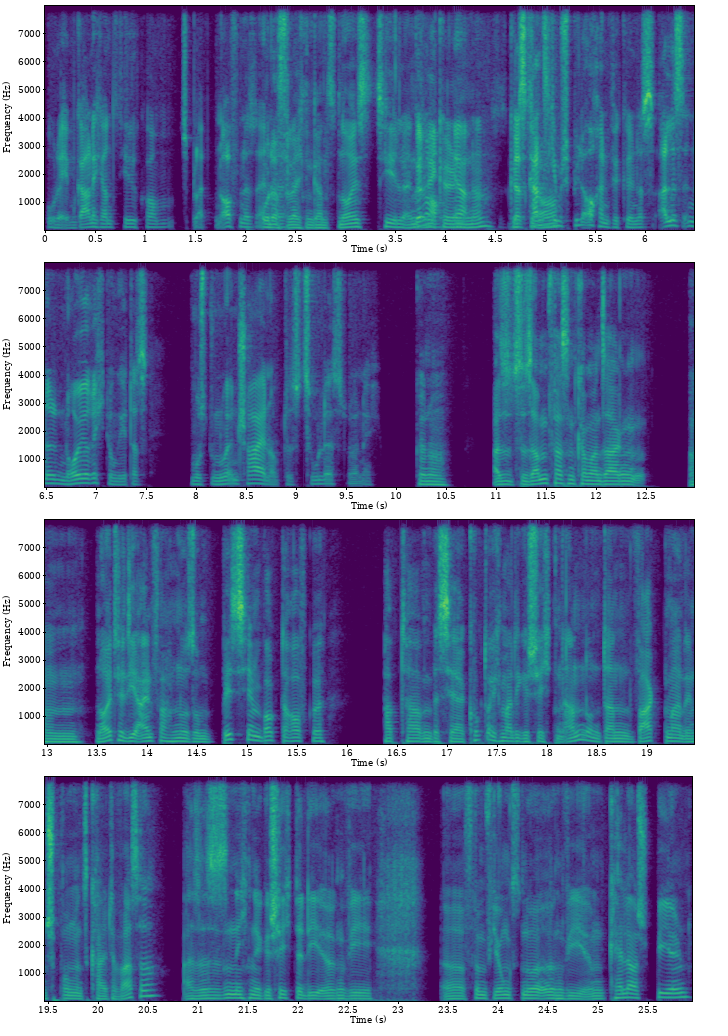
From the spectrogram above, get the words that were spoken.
oder eben gar nicht ans Ziel kommen. Es bleibt ein offenes Ende. Oder vielleicht ein ganz neues Ziel entwickeln. ja. ne? das gibt's kann ja sich im Spiel auch entwickeln, dass alles in eine neue Richtung geht. Das musst du nur entscheiden, ob du es zulässt oder nicht. Genau. Also zusammenfassend kann man sagen, ähm, Leute, die einfach nur so ein bisschen Bock darauf gehabt haben bisher, guckt euch mal die Geschichten an und dann wagt mal den Sprung ins kalte Wasser. Also es ist nicht eine Geschichte, die irgendwie äh, fünf Jungs nur irgendwie im Keller spielen,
